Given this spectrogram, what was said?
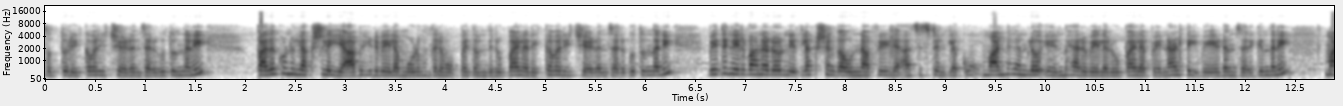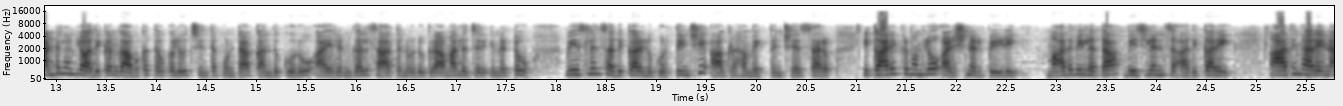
సొత్తు రికవరీ చేయడం జరుగుతుందని పదకొండు లక్షల యాభై ఏడు వేల మూడు వందల ముప్పై తొమ్మిది రూపాయల రికవరీ చేయడం జరుగుతుందని విధి నిర్వహణలో నిర్లక్ష్యంగా ఉన్న ఫీల్డ్ అసిస్టెంట్లకు మండలంలో ఎనభై ఆరు వేల రూపాయల పెనాల్టీ వేయడం జరిగిందని మండలంలో అధికంగా అవకతవకలు చింతకుంట కందుకూరు ఐరన్గల్ సాతనూరు గ్రామాల్లో జరిగినట్టు విజిలెన్స్ అధికారులు గుర్తించి ఆగ్రహం వ్యక్తం చేశారు. ఈ కార్యక్రమంలో అడిషనల్ పీడీ మాధవీలత విజిలెన్స్ అధికారి ఆదినారాయణ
